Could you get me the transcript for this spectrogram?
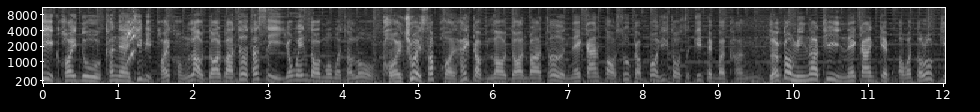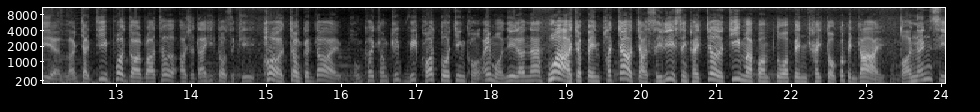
ที่คอยดูคะแนนที่บิตพอยต์ของเหล่าดอนบาราเธอร์ทั้ง4ยกเว้นดอนโมโมทาโร่คอยช่วยซัพพอร์ตให้กับเหล่าดอนบาราเธอร์ในการต่อสู้กับพวกฮิโตสกิเป็นบางครั้ง แล้วก็มีหน้าที่ในการเก็บอวตารเกียหลังจากที่พวกดอนบาราเธอร์เอาชนะฮิโตสกิฮ่อจำกันได้ ผมเคยทำคลิปวิเคราะห์ตัวจริงของไอ้หมอนี่แล้วนะ ว่าอาจจะเป็นพระเจ้าจากซีรีส์เซนไคเจอร์ที่มาปลอมตัวเป็นไคโตะก็เป็นได้ ตอนนั้นซี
